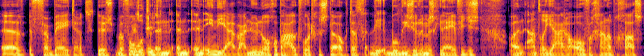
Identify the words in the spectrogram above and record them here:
uh, verbetert. Dus bijvoorbeeld een, een, een, India waar nu nog op hout wordt gestookt. Dat, die, die zullen misschien eventjes een aantal jaren overgaan op gas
